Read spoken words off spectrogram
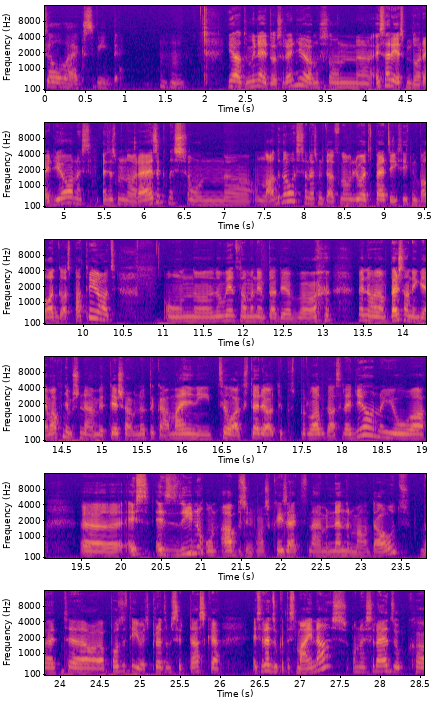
cilvēks vide? Mm -hmm. Jā, tu minēji tos reģionus, un uh, es arī esmu no reģiona. Es, es esmu no Rēzaknes un, uh, un Latvijas, un esmu tāds nu, ļoti spēcīgs īstenībā Latvijas patriots. Un uh, nu, viens no maniem tādiem no manām personīgajām apņemšanām ir tiešām nu, mainīt cilvēku stereotipus par Latvijas reģionu, jo uh, es, es zinu un apzinos, ka izaicinājumu ir nenormāli daudz, bet uh, pozitīvais, protams, ir tas, ka es redzu, ka tas mainās, un es redzu, ka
